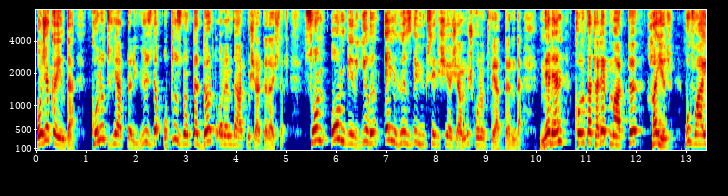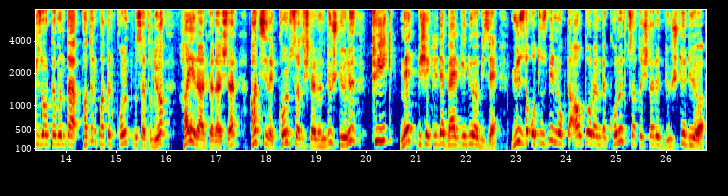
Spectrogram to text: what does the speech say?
Ocak ayında konut fiyatları %30.4 oranında artmış arkadaşlar. Son 11 yılın en hızlı yükselişi yaşanmış konut fiyatlarında. Neden? Konuta talep mi arttı? Hayır. Bu faiz ortamında patır patır konut mu satılıyor? Hayır arkadaşlar. Aksine konut satışlarının düştüğünü TÜİK net bir şekilde belgeliyor bize. %31.6 oranında konut satışları düştü diyor.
